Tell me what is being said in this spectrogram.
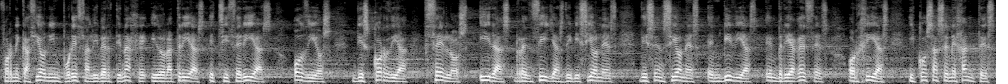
fornicación, impureza, libertinaje, idolatrías, hechicerías, odios, discordia, celos, iras, rencillas, divisiones, disensiones, envidias, embriagueces, orgías y cosas semejantes,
